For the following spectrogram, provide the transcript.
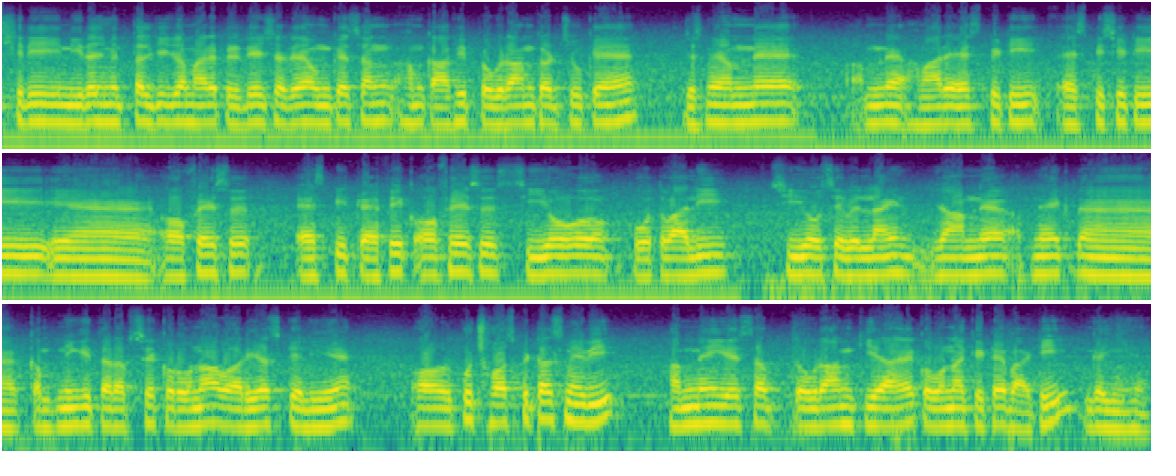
श्री नीरज मित्तल जी जो हमारे प्रदेश हैं, उनके संग हम काफ़ी प्रोग्राम कर चुके हैं, जिसमें हमने हमने हमारे S P T S P C T office S P traffic office C O कोतवाली सी ओ सिविल लाइन जहाँ हमने अपने कंपनी की तरफ़ से कोरोना वॉरियर्स के लिए और कुछ हॉस्पिटल्स में भी हमने ये सब प्रोग्राम किया है कोरोना किटें बांटी गई हैं।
